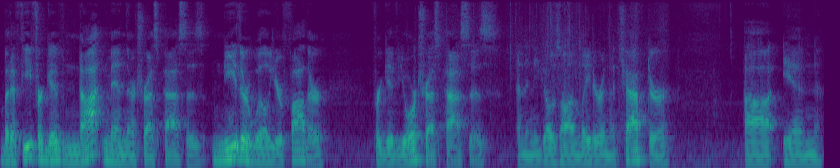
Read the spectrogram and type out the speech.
But if ye forgive not men their trespasses, neither will your Father forgive your trespasses. And then he goes on later in the chapter uh, in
